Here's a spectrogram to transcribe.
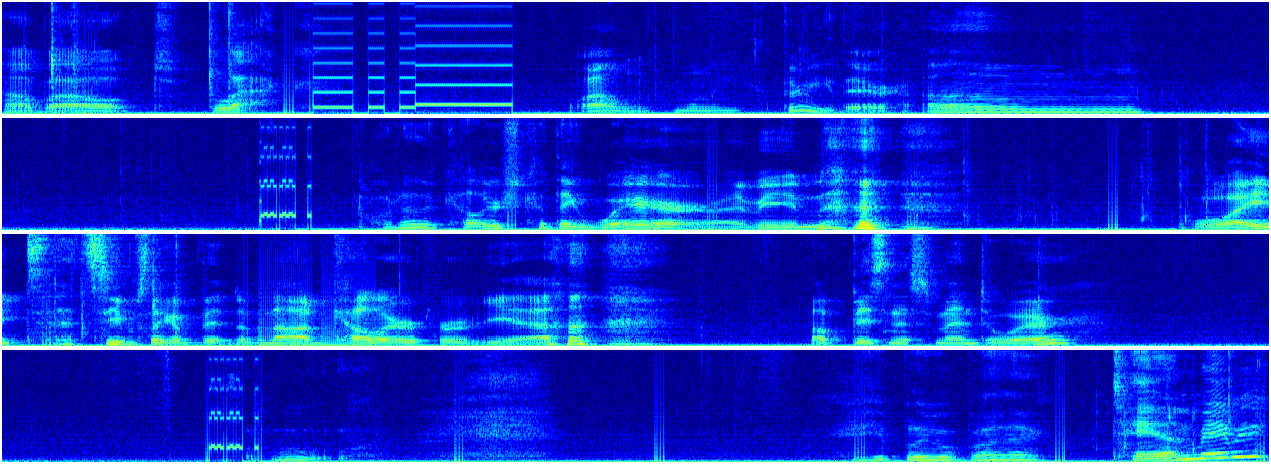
How about black? Well, only three there. Um. What other colors could they wear? I mean. White? That seems like a bit of an odd color for, yeah, a businessman to wear. Ooh. He blue, black, tan maybe?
